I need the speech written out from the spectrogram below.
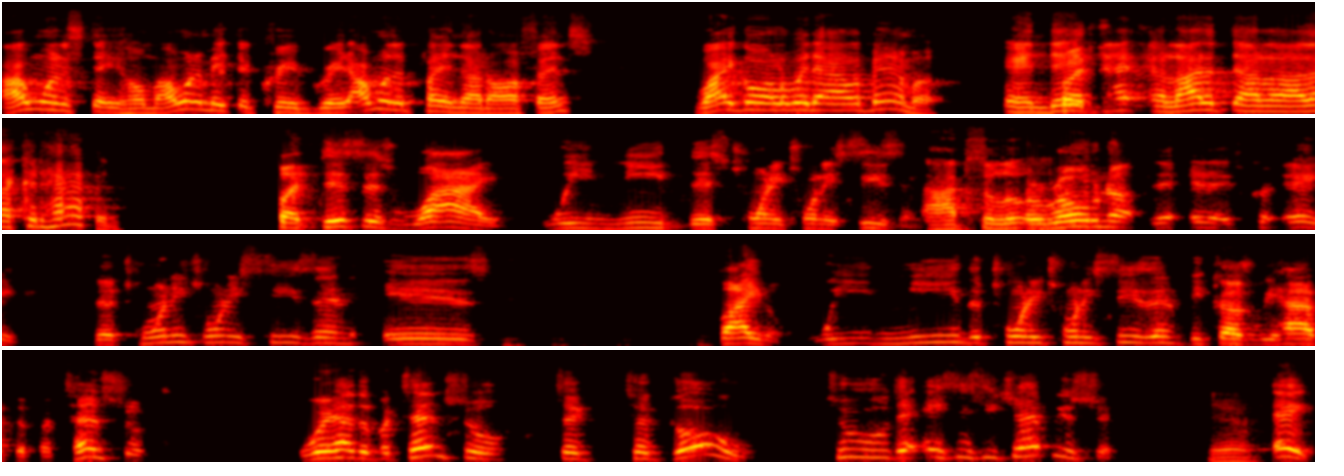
I want to stay home. I want to make the crib great. I want to play in that offense. Why go all the way to Alabama? And they, But- that, a lot of that, a lot of that could happen. But this is why we need this 2020 season. Absolutely. Corona, hey, the 2020 season is vital. We need the 2020 season because we have the potential. We have the potential to to go to the ACC championship. Yeah. Hey,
